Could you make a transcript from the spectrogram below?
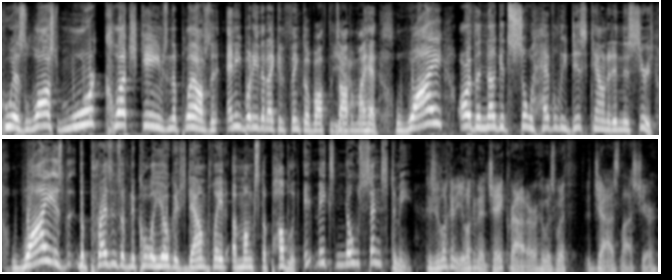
who has lost more clutch games in the playoffs than anybody that I can think of off the top Yeah. of my head. Why are the Nuggets so heavily discounted in this series? Why is the, the presence of Nikola Jokic downplayed amongst the public? It makes no sense to me. Because you're looking at you're looking at Jae Crowder, who was with the Jazz last year,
